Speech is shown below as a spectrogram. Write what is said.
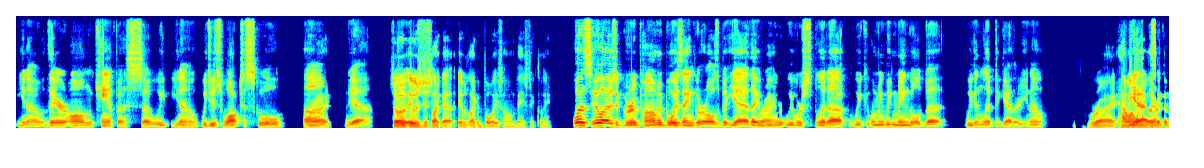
you know there on campus. So we you know we just walked to school um, Right. yeah So it was just like a it was like a boys' home basically. was it was a group home, and boys and girls, but yeah, they Right. we were we were split up. We could, I mean, we mingled, but we didn't live together, you know. Right. How But long yeah, were it was there? like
